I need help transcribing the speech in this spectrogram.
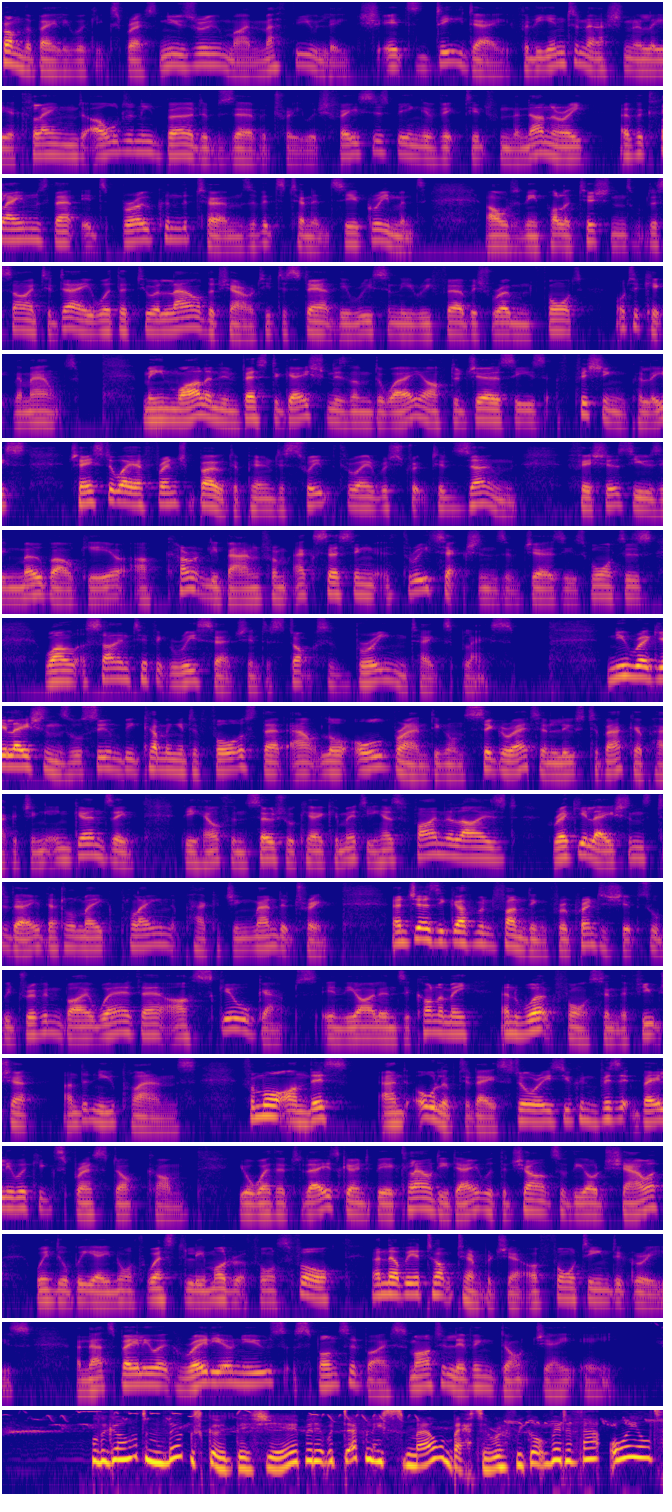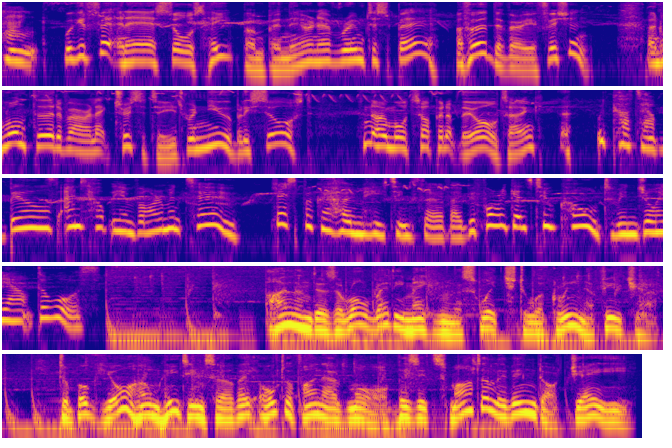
From the Bailiwick Express newsroom, I'm Matthew Leach. It's D Day for the internationally acclaimed Alderney Bird Observatory, which faces being evicted from the nunnery over claims that it's broken the terms of its tenancy agreement. Alderney politicians will decide today whether to allow the charity to stay at the recently refurbished Roman fort or to kick them out. Meanwhile, an investigation is underway after Jersey's fishing police chased away a French boat appearing to sweep through a restricted zone. Fishers using mobile gear are currently banned from accessing three sections of Jersey's waters, while scientific research into stocks of bream takes place. New regulations will soon be coming into force that outlaw all branding on cigarette and loose tobacco packaging in Guernsey. The Health and Social Care Committee has finalised regulations today that'll make plain packaging mandatory. And Jersey Government funding for apprenticeships will be driven by where there are skill gaps in the island's economy and workforce in the future under new plans. For more on this, and all of today's stories, you can visit bailiwickexpress.com. Your weather today is going to be a cloudy day with the chance of the odd shower. Wind will be a northwesterly moderate force 4, and there'll be a top temperature of 14 degrees. And that's Bailiwick Radio News, sponsored by smarterliving.je. Well, the garden looks good this year, but it would definitely smell better if we got rid of that oil tank. We could fit an air source heat pump in there and have room to spare. I've heard they're very efficient. And one third of our electricity is renewably sourced. No more topping up the oil tank. We'd cut our bills and help the environment too. Let's book a home heating survey before it gets too cold to enjoy outdoors. Islanders are already making the switch to a greener future. To book your home heating survey or to find out more, visit smarterliving.je.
